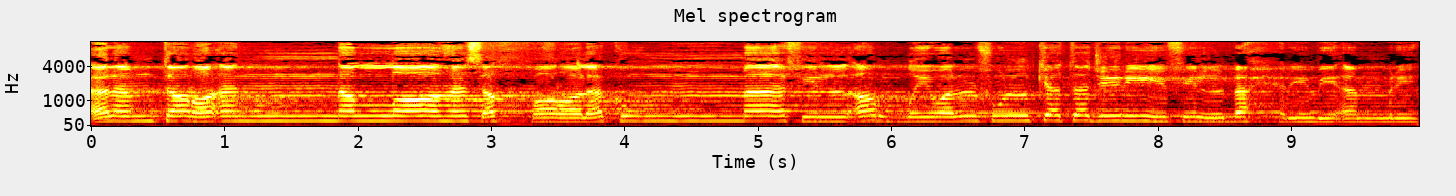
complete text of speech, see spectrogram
ألم تر أن الله سخر لكم ما في الأرض والفلك تجري في البحر بأمره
